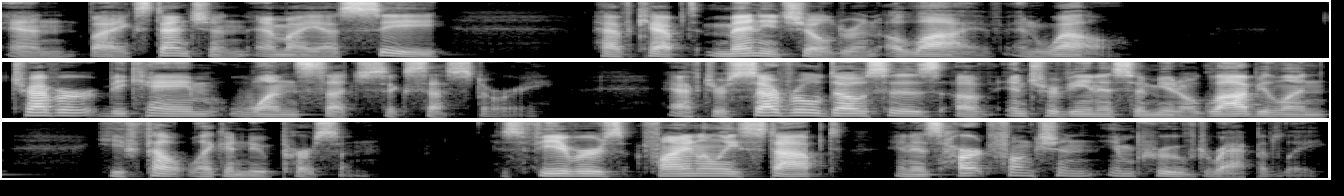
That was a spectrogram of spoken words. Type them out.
and by extension, MISC, have kept many children alive and well. Trevor became one such success story. After several doses of intravenous immunoglobulin, he felt like a new person. His fevers finally stopped and his heart function improved rapidly.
